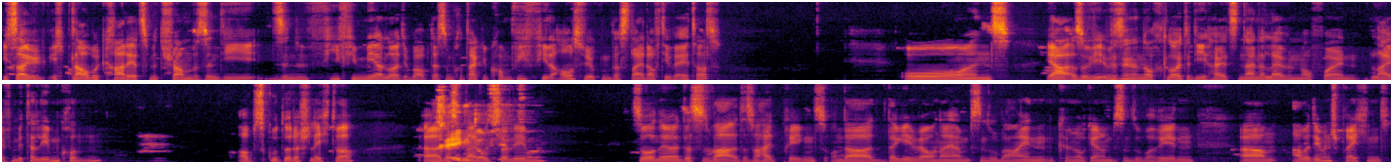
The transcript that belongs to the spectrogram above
ich sage, ich glaube, gerade jetzt mit Trump sind die, sind viel, viel mehr Leute überhaupt erst in Kontakt gekommen, wie viele Auswirkungen das leider auf die Welt hat. Und ja, also wir, wir sind ja noch Leute, die halt 9-11 noch vorhin live miterleben konnten. Ob es gut oder schlecht war. Äh, das live zu erleben. So, ne, das war, das war halt prägend und da, da gehen wir auch nachher ein bisschen drüber ein, können wir auch gerne ein bisschen drüber reden. Ähm, aber dementsprechend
